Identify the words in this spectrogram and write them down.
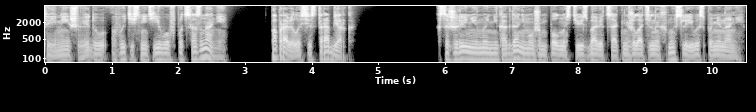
«Ты имеешь в виду вытеснить его в подсознание?» — поправила сестра Берг. «К сожалению, мы никогда не можем полностью избавиться от нежелательных мыслей и воспоминаний.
